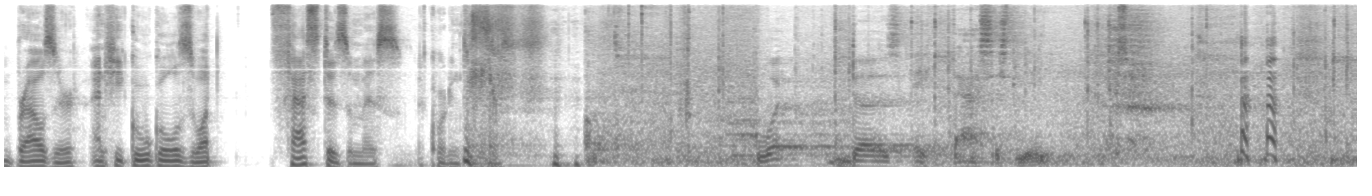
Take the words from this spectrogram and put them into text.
browser, and he googles what fascism is, according to him. What does a fascist mean?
